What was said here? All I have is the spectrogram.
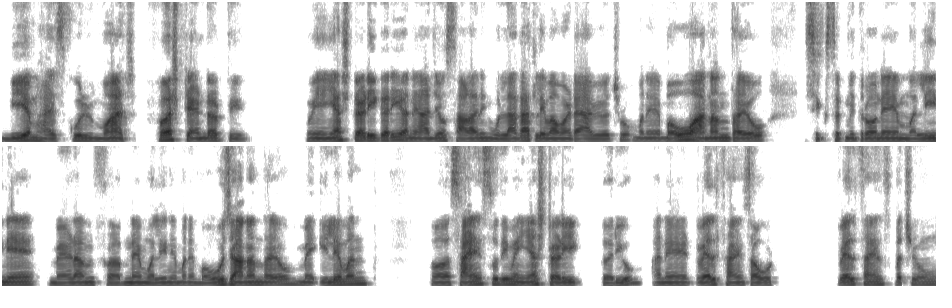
બીએમ હાઈસ્કૂલમાં જ ફર્સ્ટ સ્ટેન્ડર્ડથી હું અહીંયા સ્ટડી કરી અને આજે હું શાળાની મુલાકાત લેવા માટે આવ્યો છું. મને બહુ આનંદ થયો. શિક્ષક મિત્રોને મળીને મેડમ સરને મળીને મને બહુ જ આનંદ થયો. મેં ઇલેવન્થ સાયન્સ સુધી મેં અહીંયા સ્ટડી કર્યું અને twelfth science out twelfth science પછી હું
